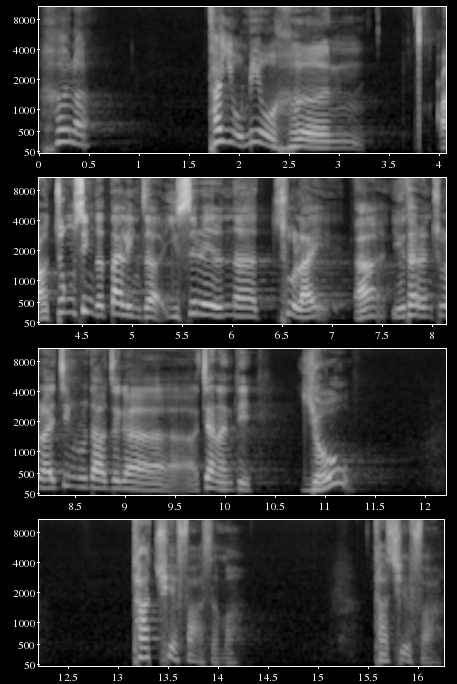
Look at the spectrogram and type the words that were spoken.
喝了。他有没有很？啊，忠心的带领着以色列人呢出来啊，犹太人出来进入到这个迦南地，有他缺乏什么？他缺乏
